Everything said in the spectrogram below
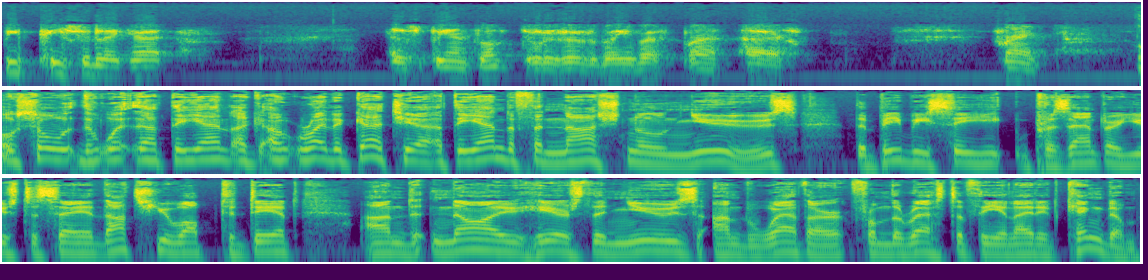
Be patient like that. It's being delivered away with uh, Frank. Oh, so at the end, uh, right, I get you. At the end of the national news, the BBC presenter used to say, That's you up to date. And now here's the news and weather from the rest of the United Kingdom.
